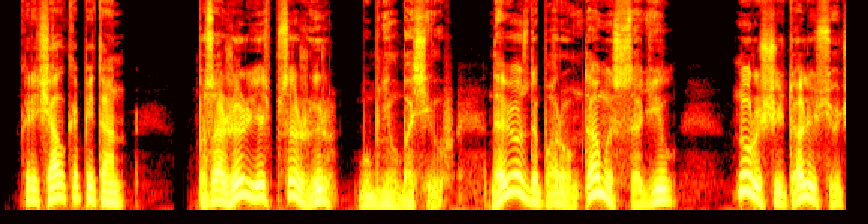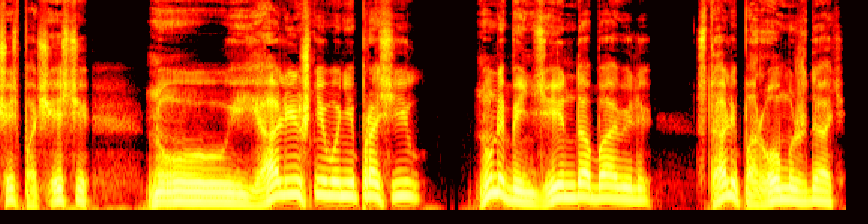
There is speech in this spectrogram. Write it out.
— кричал капитан. «Пассажир есть пассажир», — бубнил Басилов. Довез до паром, там и ссадил. Ну, рассчитали все честь по чести. Ну, я лишнего не просил. Ну, на бензин добавили. Стали парома ждать.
